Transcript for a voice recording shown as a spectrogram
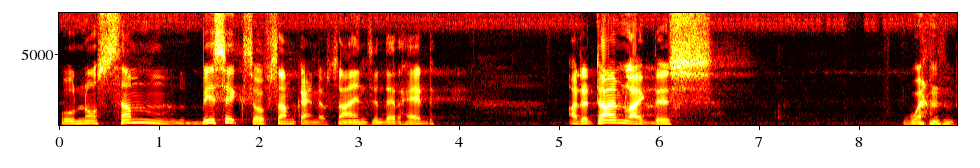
who know some basics of some kind of science in their head. At a time like this, when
